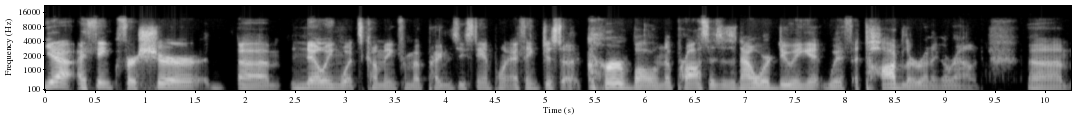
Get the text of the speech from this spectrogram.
Yeah, I think for sure, um, knowing what's coming from a pregnancy standpoint, I think just a curveball in the process is now we're doing it with a toddler running around, um,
